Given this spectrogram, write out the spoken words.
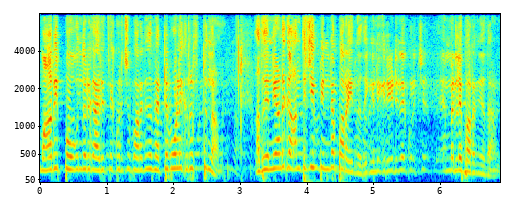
മാറിപ്പോകുന്ന ഒരു കാര്യത്തെക്കുറിച്ച് പറഞ്ഞത് മെറ്റബോളിക് റിഫ്റ്റ് എന്നാണ്. അത് തന്നെയാണ് ഗാന്ധിജി പിന്നെ പറയുന്നത്. ഇങ്ങനെ ഗ്രീഡിനെ കുറിച്ച് എം എൽ എ പറഞ്ഞതാണ്.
